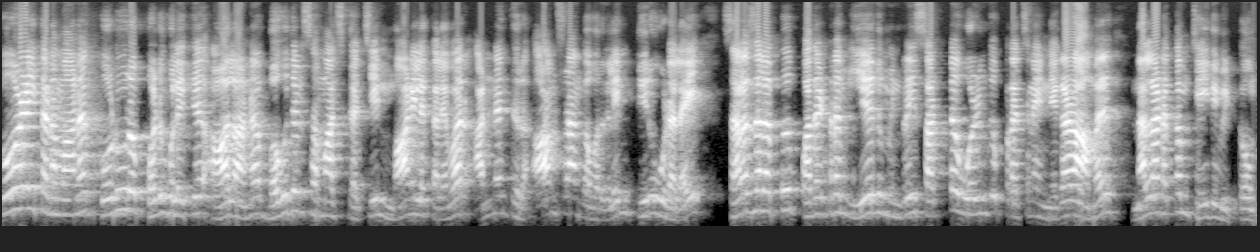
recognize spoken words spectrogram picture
கோழைத்தனமான கொடூர படுகொலைக்கு ஆளான பகுஜன் சமாஜ் கட்சியின் மாநில தலைவர் அண்ணன் திரு ஆம்ஸ்ட்ராங் அவர்களின் திருவுடலை சலசலப்பு பதற்றம் ஏதுமின்றி சட்ட ஒழுங்கு பிரச்சனை நிகழாமல் நல்லடக்கம் செய்துவிட்டோம்.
